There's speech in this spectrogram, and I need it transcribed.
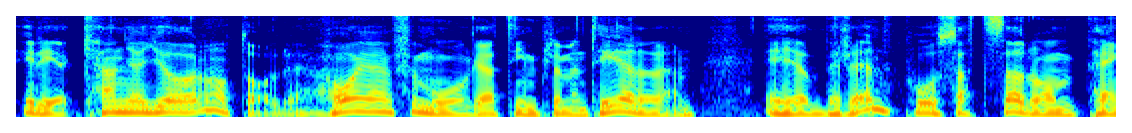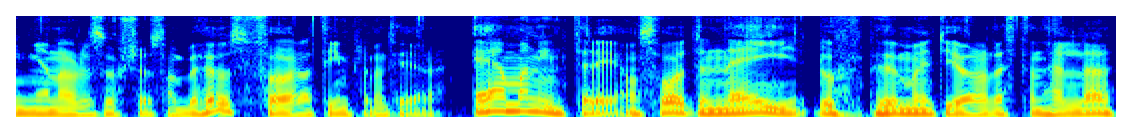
idé, kan jag göra något av det? Har jag en förmåga att implementera den? Är jag beredd på att satsa de pengarna och resurser som behövs för att implementera? Är man inte det, om svaret är nej, då behöver man inte göra resten heller.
